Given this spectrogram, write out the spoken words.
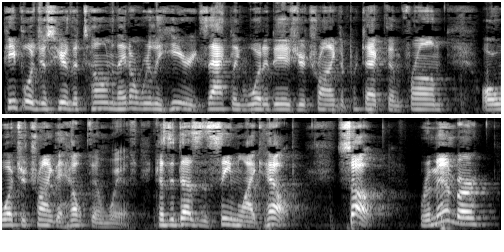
people just hear the tone and they don't really hear exactly what it is you're trying to protect them from or what you're trying to help them with, because it doesn't seem like help. So remember,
